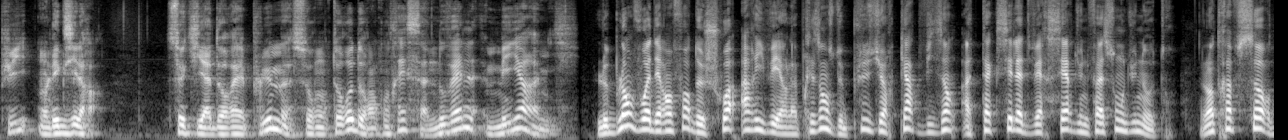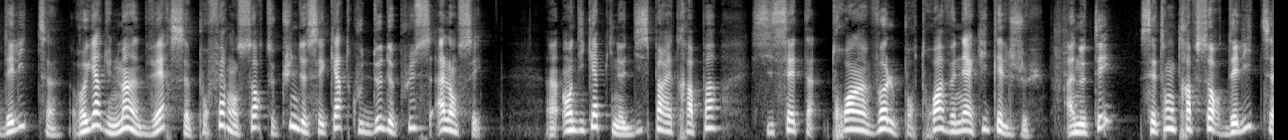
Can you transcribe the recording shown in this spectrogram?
Puis on l'exilera. Ceux qui adoraient Plume seront heureux de rencontrer sa nouvelle meilleure amie. Le blanc voit des renforts de choix arriver en la présence de plusieurs cartes visant à taxer l'adversaire d'une façon ou d'une autre. L'entrave sort d'élite regarde une main adverse pour faire en sorte qu'une de ses cartes coûte 2 de plus à lancer. Un handicap qui ne disparaîtra pas si cette 3-1 vol pour 3 venait à quitter le jeu. A noter, cette entrave sort d'élite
